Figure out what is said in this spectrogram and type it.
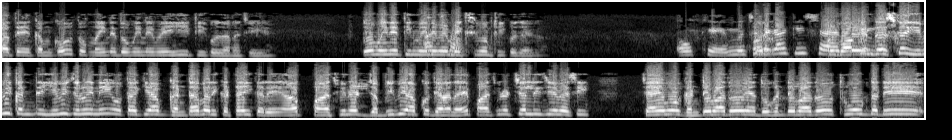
पाते हैं कम को तो महीने दो महीने में ही ठीक हो जाना चाहिए। दो महीने तीन महीने अच्छा। में। मैक्सिमम ठीक हो जाएगा। ओके मुझे और- लगा कि और वॉक एंड शायद रेस्ट का ये भी ये भी ज़रूरी नहीं होता कि आप घंटा भर इकट्ठा ही करें। आप पाँच मिनट जब भी, भी आपको ध्यान आए पाँच मिनट चल लीजिए वैसे। चाहे वो घंटे बाद हो या दो घंटे बाद हो थ्रू आउट द डे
